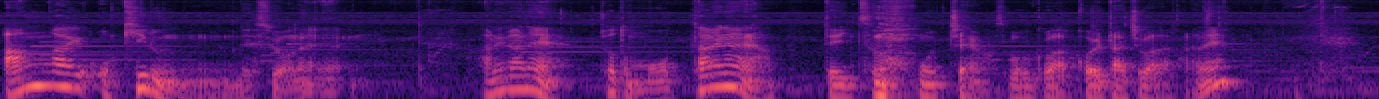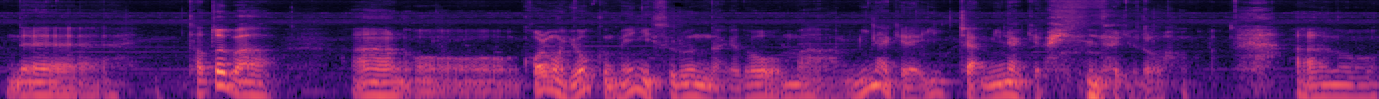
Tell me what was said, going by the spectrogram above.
案外起きるんですよね。あれがねちょっともったいないなっていつも思っちゃいます。僕はこういう立場だからね。で例えばあのこれもよく目にするんだけどまあ見なきゃいいっちゃ見なきゃいいんだけどあの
